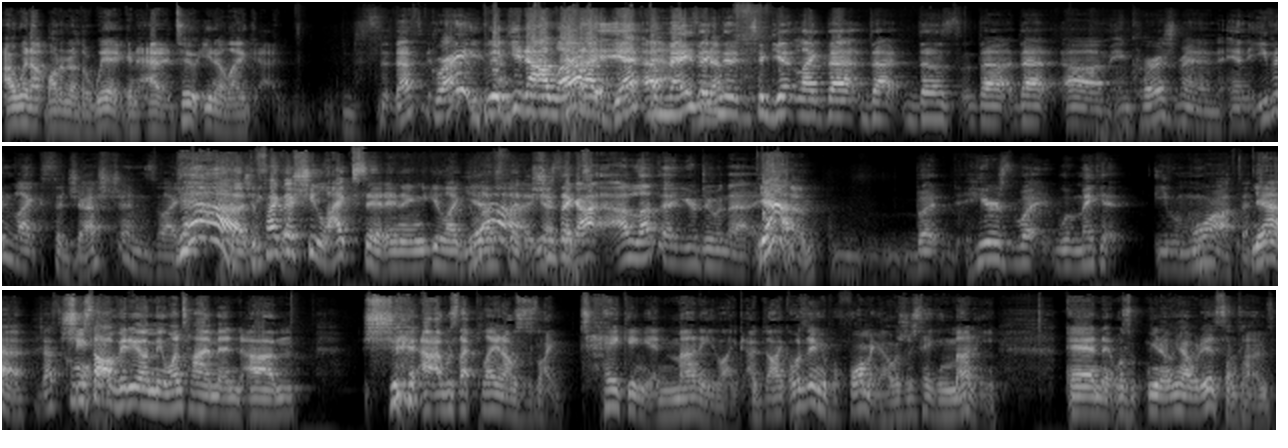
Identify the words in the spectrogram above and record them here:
I went out bought another wig and added to it. You know, like, that's great. but, you know, I love. I get that. Amazing you know? to, to get like that that those that that um encouragement and, and even like suggestions like Yeah, the fact that could- she likes it and you like, yeah, that, she's like I, I love that you're doing that yeah. but here's what will make it even more authentic Yeah, that's She saw a video of me one time, and um, she, I was like playing. I was just like taking in money. Like, I, like I wasn't even performing. I was just taking money, and it was you know how it is sometimes.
